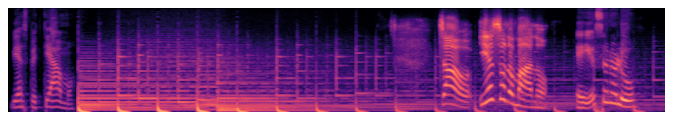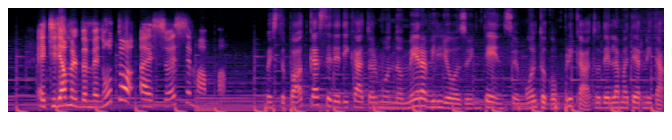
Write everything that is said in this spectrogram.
Vi aspettiamo! Ciao, io sono Mano. E io sono Lu. E ti diamo il benvenuto a SOS Mamma questo podcast è dedicato al mondo meraviglioso, intenso e molto complicato della maternità.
